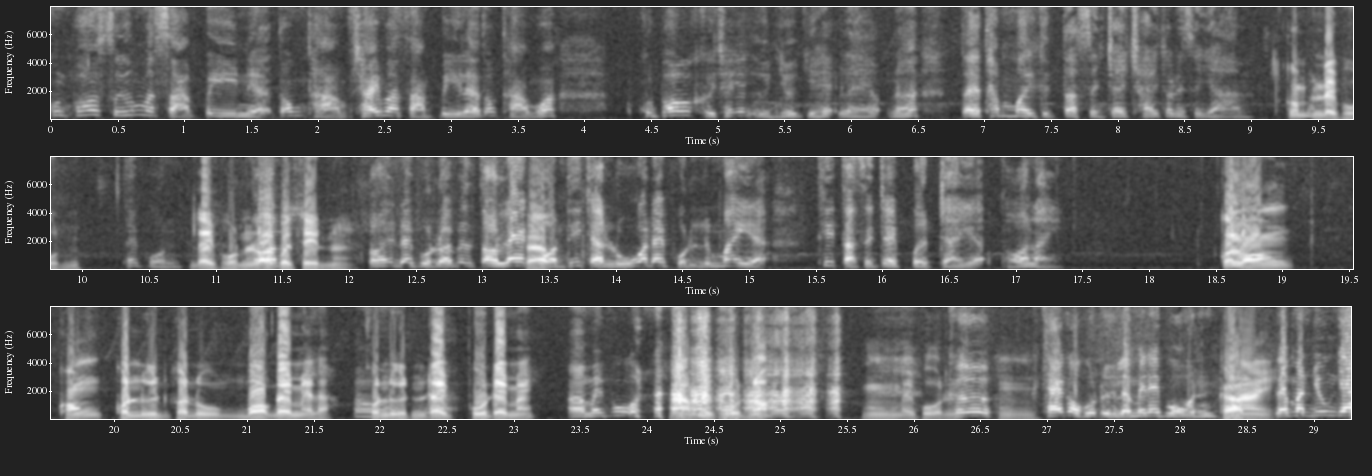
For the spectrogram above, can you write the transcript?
คุณพ่อซื้อมาสามปีเนี่ยต้องถามใช้มาสามปีแล้วต้องถามว่า คุณพ่อก็เคยใช้อย่างอื่นเยอะแยะแล้วนะ แต่ทำไมถึงตัดสินใจใช้ตัวในสยามก็มันได้ผลได้ผล ได้ผลร้อยเปอร์เซ็นต์นะร้อยได้ผลร้อยเป็นตอนแรกครับ ก่อนที่จะรู้ว่าได้ผลหรือไม่อะที่ตัดสินใจเปิดใจอะเพราะอะไร ก็ลองของคนอื่นเขาดูบอกได้ไหมล่ะ อ๋อ คนอื่นได้พูดได้ไหม อ่าไม่พูด อ่าไม่พูดเนาะอืมไม่พูดคืออมใช้กับคนอื่นแล้วไม่ได้ผล ครับไม่แล้วมันยุ่งย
